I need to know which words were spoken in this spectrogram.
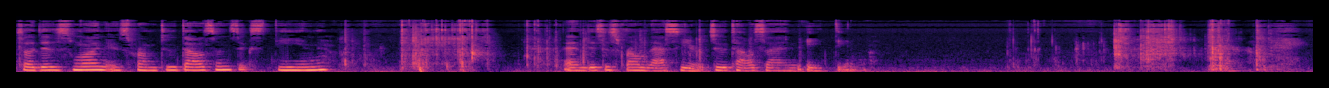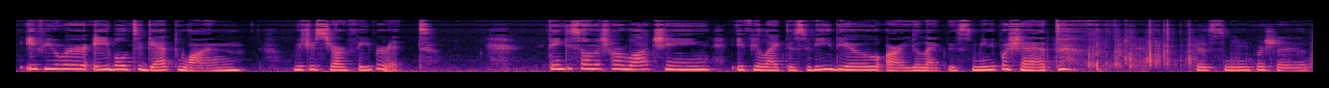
So this one is from 2016 and this is from last year, 2018. If you were able to get one, which is your favorite. Thank you so much for watching. If you like this video or you like this mini pochette, this mini pochette,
